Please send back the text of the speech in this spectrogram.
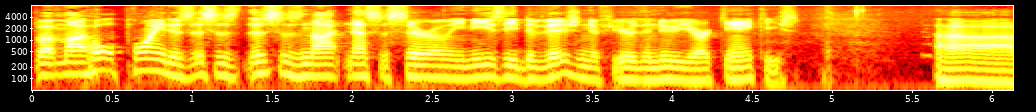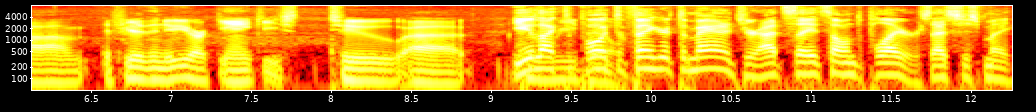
But my whole point is this is this is not necessarily an easy division if you're the New York Yankees. Um, if you're the New York Yankees, to uh, you to like rebuild. to point the finger at the manager. I'd say it's on the players. That's just me.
